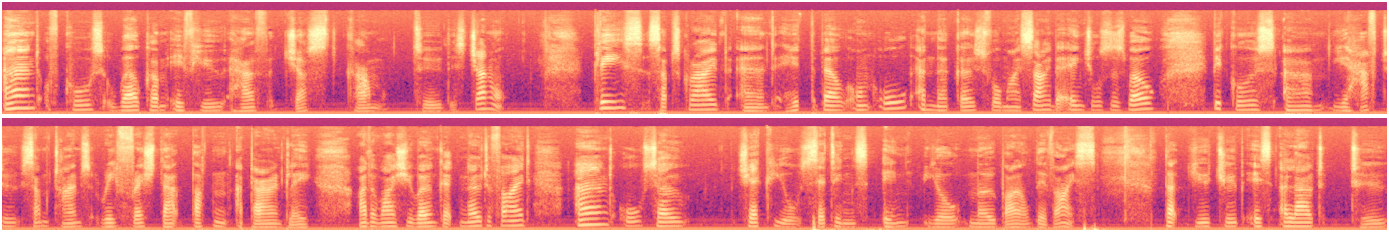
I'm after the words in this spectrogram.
And of course, welcome if you have just come to this channel. Please subscribe and hit the bell on all and that goes for my cyber angels as well because um, you have to sometimes refresh that button apparently. Otherwise you won't get notified and also check your settings in your mobile device that YouTube is allowed to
